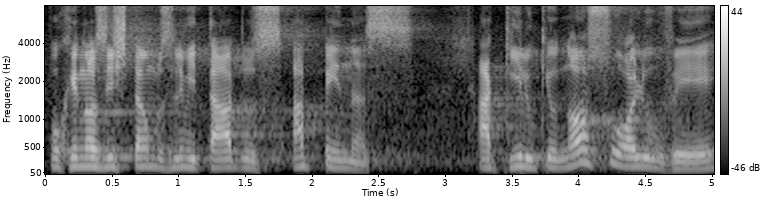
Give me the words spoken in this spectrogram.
porque nós estamos limitados apenas àquilo que o nosso olho vê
